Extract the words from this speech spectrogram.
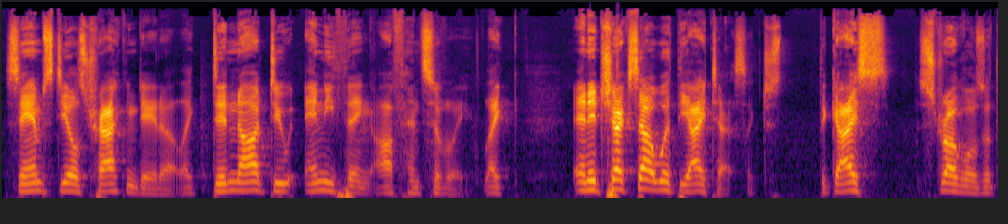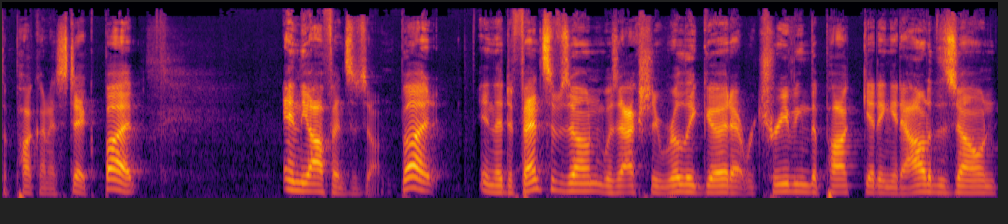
Sam Steele's tracking data, like did not do anything offensively. Like and it checks out with the eye test. Like just the guy s- struggles with the puck on his stick, but in the offensive zone. But in the defensive zone was actually really good at retrieving the puck, getting it out of the zone,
